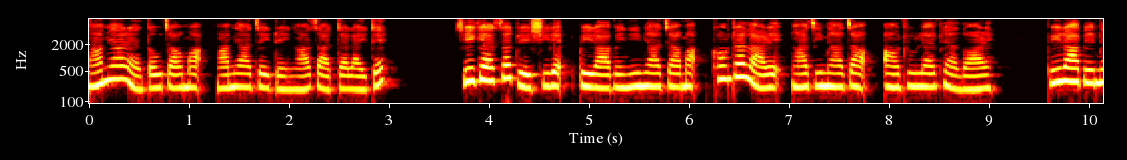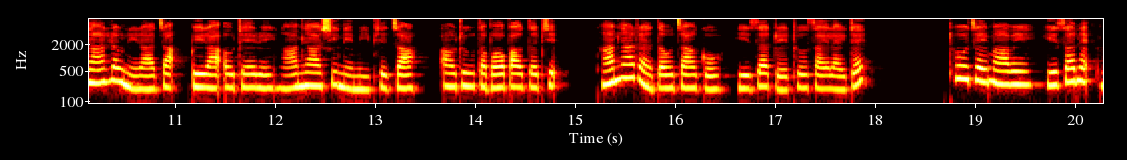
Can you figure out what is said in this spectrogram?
ငါးများတန်သုံးချောင်းမှငါးများကျိတ်တွင်ငါးစာတက်လိုက်တယ်။ရေကန်ဆက်တွေရှိတဲ့ဗေဒာပင်ကြီးများကြားမှခုန်တက်လာတဲ့ငါးကြီးများကြောင့်အောင်ထူးလန်းဖြန့်သွားတယ်။ဗေဒာပင်များလှုပ်နေတာကြောင့်ဗေဒာအုပ်ထဲတွင်ငါးများရှိနေပြီဖြစ်ကြောင်း အောင်ထူးသဘောပေါက်တဲ့ဖြစ်ငါးများတန်သုံးချောင်းကိုရေစက်တွေထိုးဆိုင်လိုက်တယ်။ထိုအချိန်မှာပင်ရေစက်နဲ့မ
